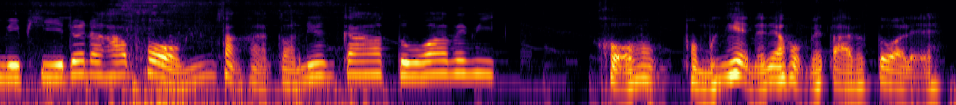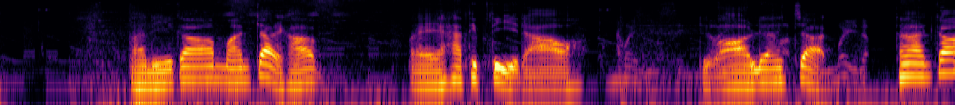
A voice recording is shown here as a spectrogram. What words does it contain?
MVP ด้วยนะครับผมสังหารต่อเนื่อง 9 ตัวไม่มี โหผมผมเพิ่งเห็นนะเนี่ยผมไม่ตายสักตัวเลย ตอนนี้ก็มันจัดครับ ไป 54 ดาวไม่มีสิ่งถือว่าเรื่องจัดท่างานก็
